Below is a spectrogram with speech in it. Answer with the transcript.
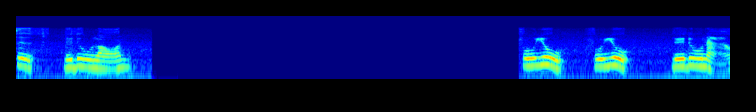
สึฤดูร้อน ฟูยุ ฟูยุ ฤดูหนาว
